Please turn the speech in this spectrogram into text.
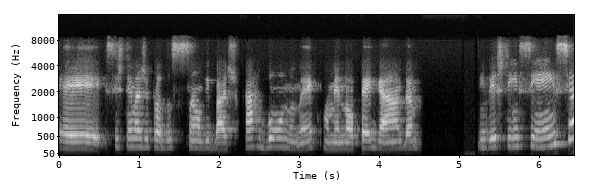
é, sistemas de produção de baixo carbono, né, com a menor pegada, investir em ciência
